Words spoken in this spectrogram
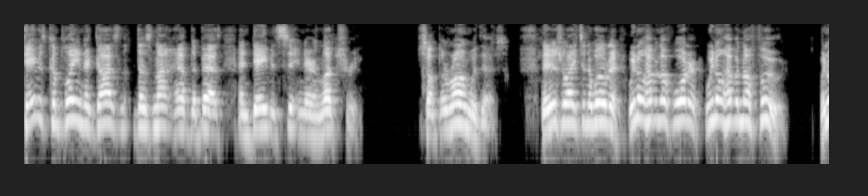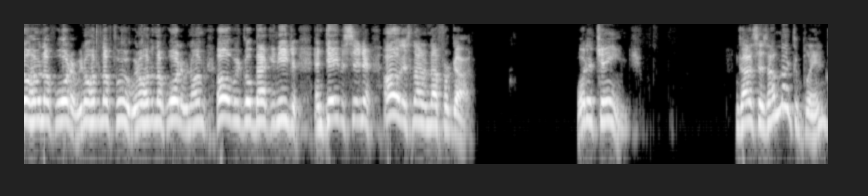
David's complaining that God does not have the best, and David's sitting there in luxury. Something wrong with this. The Israelites in the wilderness, we don't have enough water, we don't have enough food. We don't have enough water. We don't have enough food. We don't have enough water. We don't have, oh, we go back in Egypt. And David's sitting there. Oh, there's not enough for God. What a change. God says, I'm not complaining.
